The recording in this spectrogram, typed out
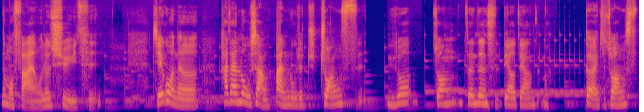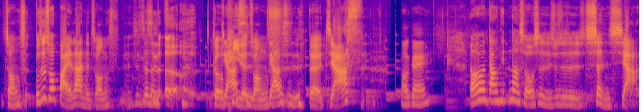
那么烦，我就去一次。结果呢，他在路上半路就装死，你说装真正死掉这样子吗？对，就装死，装死，不是说摆烂的装死，是真的是是呃嗝屁的装死，假死对，假死。OK，然后因为当天那时候是就是盛夏，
